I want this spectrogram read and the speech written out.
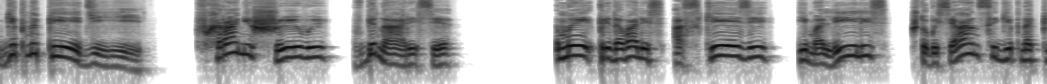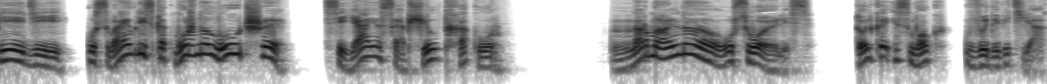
гипнопедии в храме Шивы в Бенарисе. Мы предавались аскезе и молились, чтобы сеансы гипнопедии усваивались как можно лучше, сияя сообщил Тхакур. Нормально усвоились, только и смог выдавить я.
